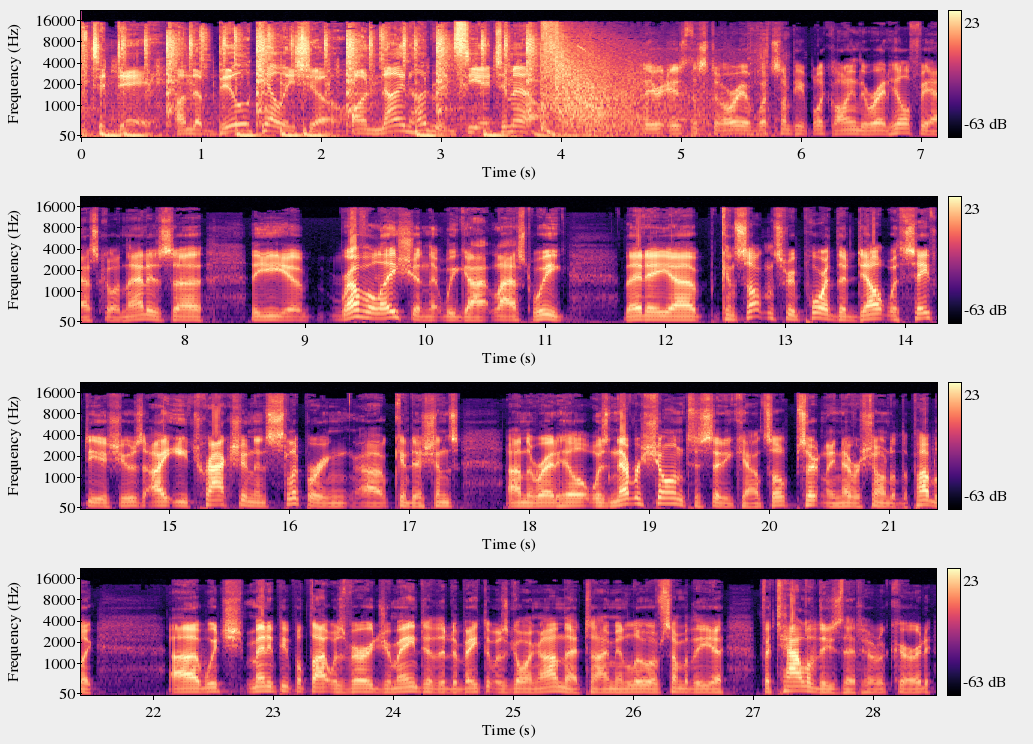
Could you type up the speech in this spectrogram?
Today on The Bill Kelly Show on 900 CHML. There is the story of what some people are calling the Red Hill fiasco, and that is uh, the uh, revelation that we got last week that a uh, consultant's report that dealt with safety issues, i.e., traction and slippering uh, conditions on the Red Hill, was never shown to City Council, certainly never shown to the public, uh, which many people thought was very germane to the debate that was going on that time in lieu of some of the uh, fatalities that had occurred.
